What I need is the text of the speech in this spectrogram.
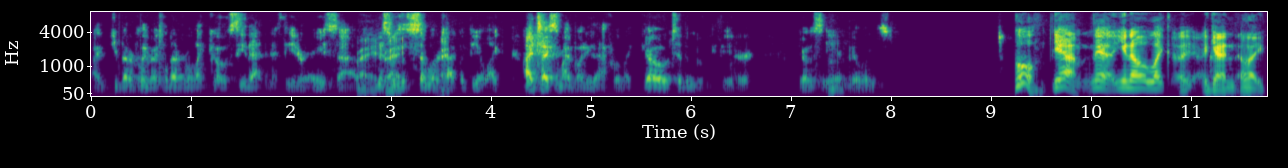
I, you better believe I told everyone like go see that in a theater ASAP. Right, this right, was a similar right. type of deal. Like I texted my buddies after like go to the movie theater, go see Hmm. Ambulance. Cool. Yeah. Yeah. You know, like uh, again, like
